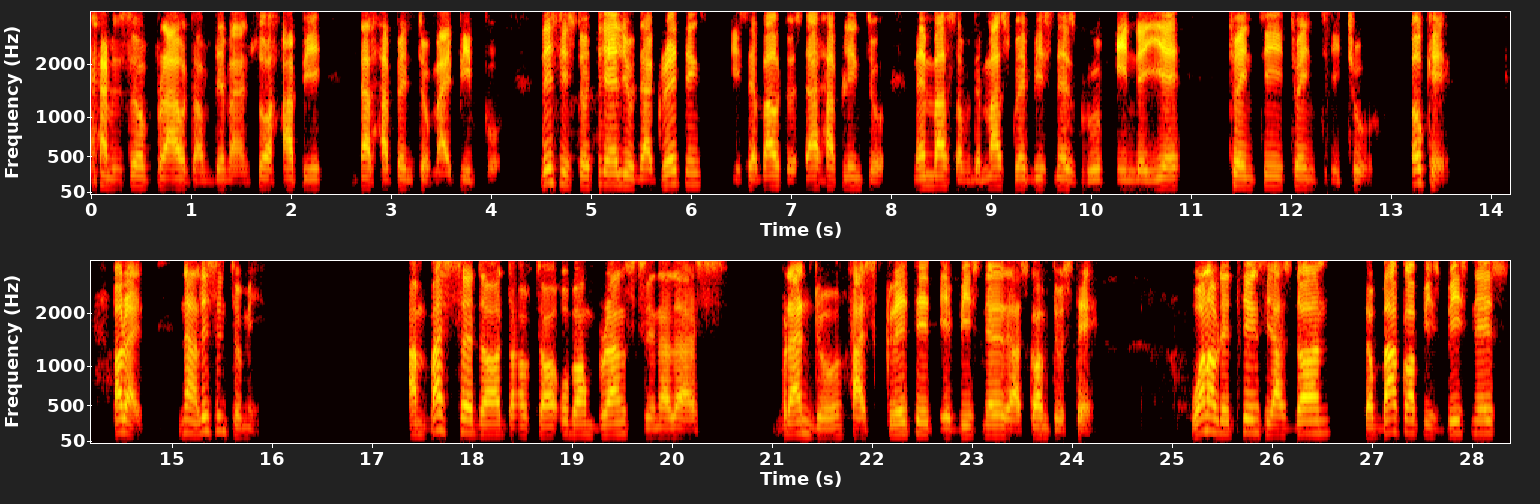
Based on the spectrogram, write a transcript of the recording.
I'm so proud of them. I'm so happy that happened to my people. This is to tell you that great things is about to start happening to members of the Masquerade Business Group in the year 2022. Okay. All right. Now listen to me. Ambassador Dr. Ubong Branson alias Brando has created a business that has come to stay. One of the things he has done to back up his business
